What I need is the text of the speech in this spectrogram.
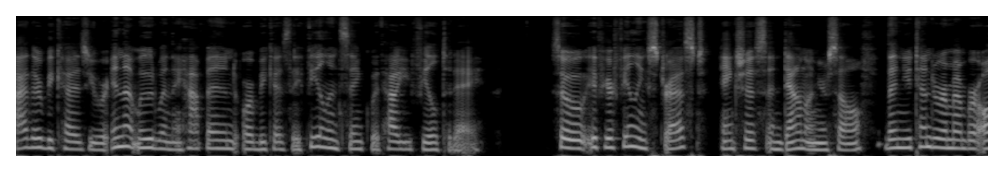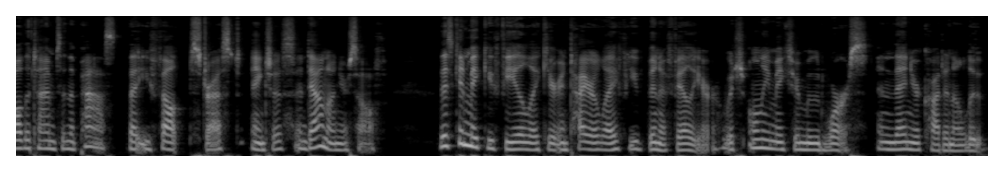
either because you were in that mood when they happened or because they feel in sync with how you feel today. So, if you're feeling stressed, anxious, and down on yourself, then you tend to remember all the times in the past that you felt stressed, anxious, and down on yourself. This can make you feel like your entire life you've been a failure, which only makes your mood worse, and then you're caught in a loop.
